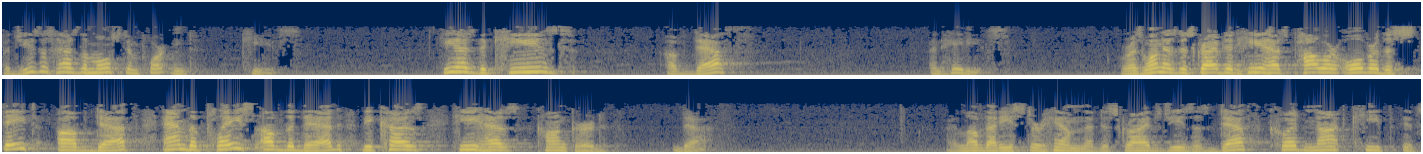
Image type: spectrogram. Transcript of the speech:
But Jesus has the most important keys. He has the keys of death and Hades. Or as one has described it, he has power over the state of death and the place of the dead because he has conquered death. I love that Easter hymn that describes Jesus. Death could not keep its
